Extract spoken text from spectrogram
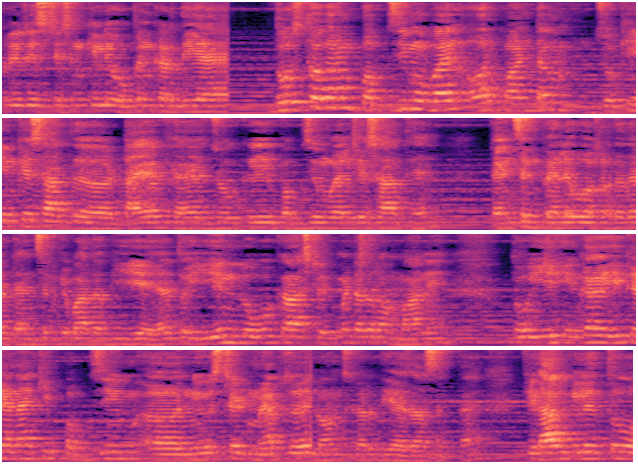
प्री रजिस्ट्रेशन के लिए ओपन कर दिया है। दोस्तों, अगर हम पबजी मोबाइल और क्वांटम जो कि इनके साथ टाइप है, जो कि पबजी मोबाइल के साथ है टेंशन पहले हुआ करता था टेंशन के बाद अभी ये है तो ये इन लोगों का स्टेटमेंट अगर हम माने तो ये, इनका ये कहना है कि पबजी न्यू स्टेट मैप जो है लॉन्च कर दिया जा सकता है। फ़िलहाल के लिए तो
